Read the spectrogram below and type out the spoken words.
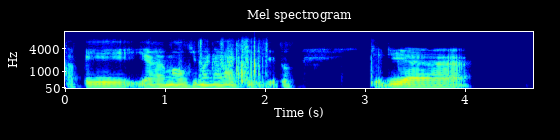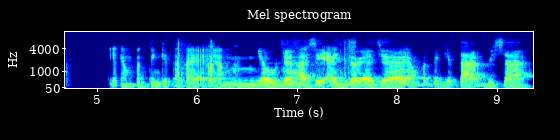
tapi ya mau gimana lagi gitu. Jadi ya yang penting kita kayak yang ya udah nggak sih enjoy aja. Yang penting kita bisa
